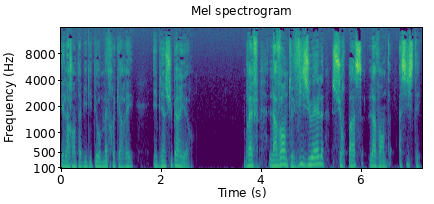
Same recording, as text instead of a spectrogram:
Et la rentabilité au mètre carré est bien supérieure. Bref, la vente visuelle surpasse la vente assistée.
